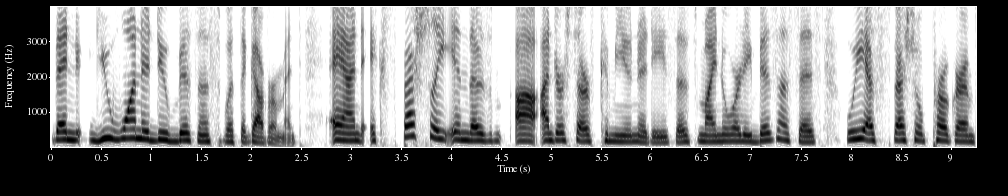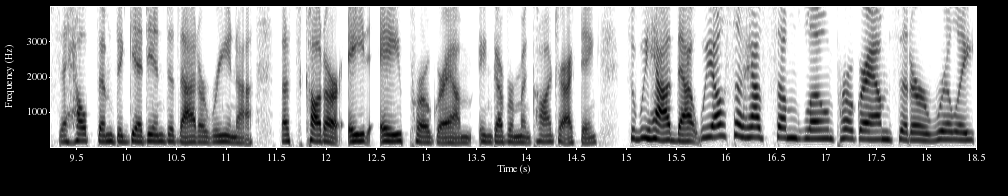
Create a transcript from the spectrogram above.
then you want to do business with the government. And especially in those uh, underserved communities, those minority businesses, we have special programs to help them to get into that arena. That's called our 8A program in government contracting. So we have that. We also have some loan programs that are really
